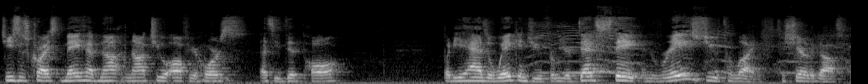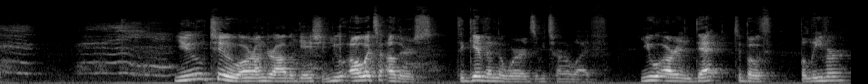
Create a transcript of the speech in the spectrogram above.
Jesus Christ may have not knocked you off your horse as he did Paul, but he has awakened you from your dead state and raised you to life to share the gospel. You too are under obligation. You owe it to others to give them the words of eternal life. You are in debt to both believer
